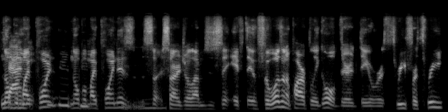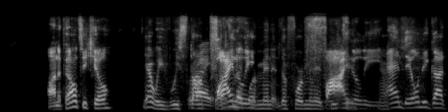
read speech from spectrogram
no, but my point, no, but my point is, so, mm-hmm. sorry, Joel, I'm just saying, if they, if it wasn't a power play goal, they they were three for three on a penalty kill. Yeah, we we stopped Right. the Finally. four minute the four minute. Finally, Yeah. and they only got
